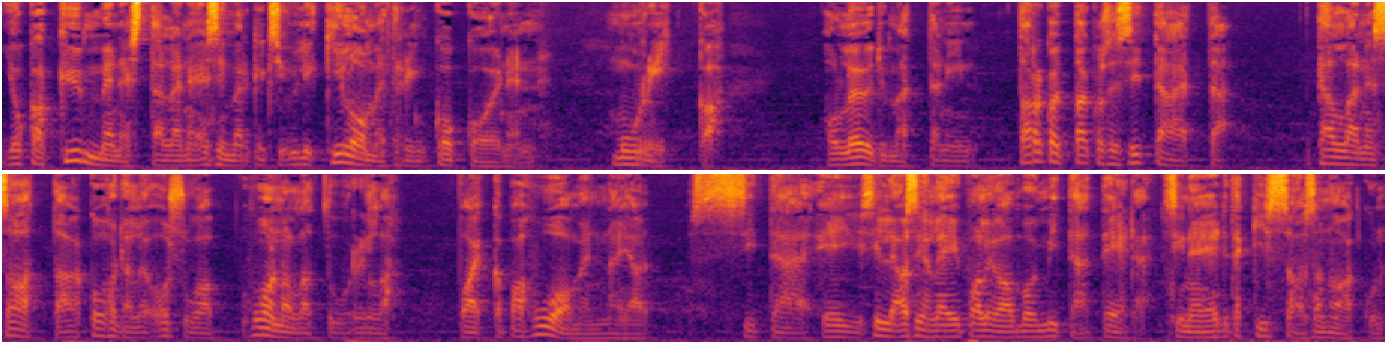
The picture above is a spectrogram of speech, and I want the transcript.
joka kymmenes tällainen esimerkiksi yli kilometrin kokoinen murikka on löytymättä, niin tarkoittaako se sitä, että tällainen saattaa kohdalle osua huonolla tuurilla vaikkapa huomenna ja sitä ei, sille asialle ei paljon voi mitään tehdä. Siinä ei ehditä kissaa sanoa, kun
